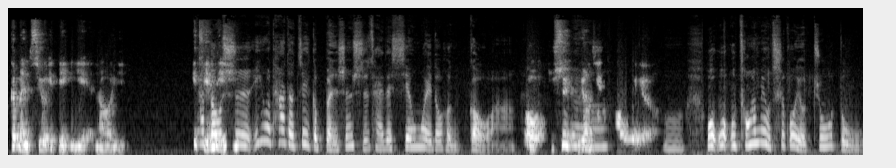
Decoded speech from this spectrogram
根本只有一点盐而已，一点点。它都是因为它的这个本身食材的鲜味都很够啊，够，所以不用调味了。嗯，我我我从来没有吃过有猪肚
